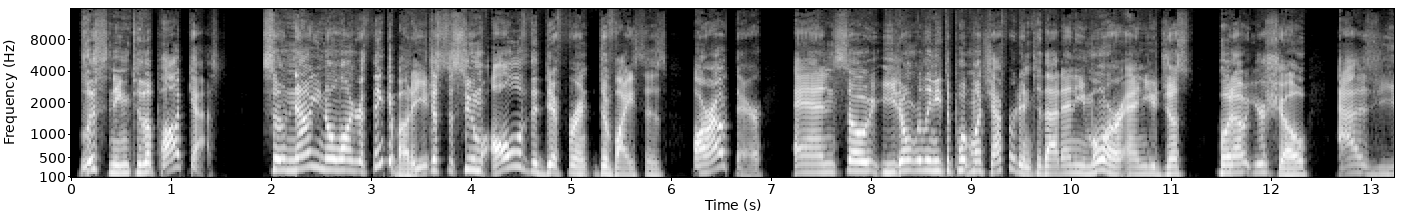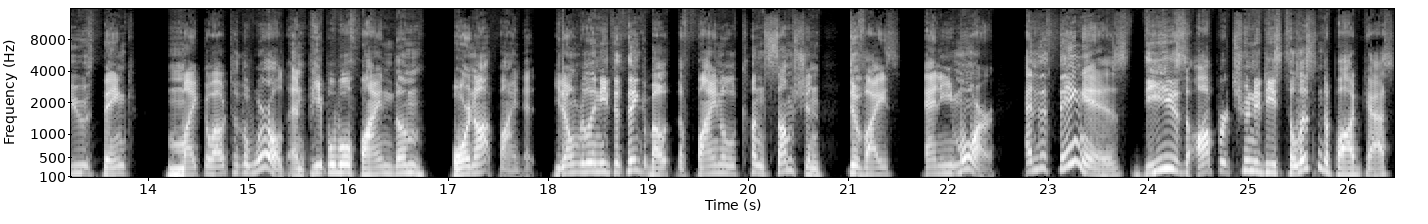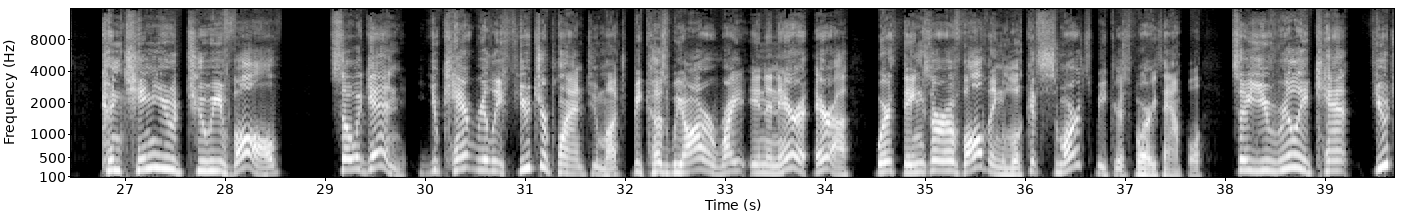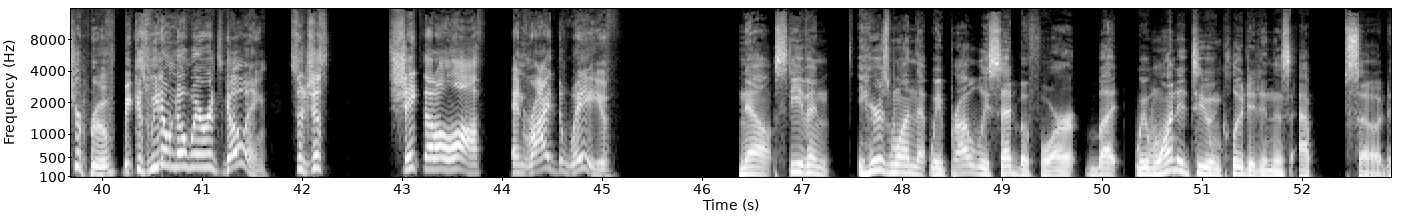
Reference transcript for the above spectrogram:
listening to the podcast. So now you no longer think about it. You just assume all of the different devices are out there. And so you don't really need to put much effort into that anymore. And you just put out your show as you think might go out to the world, and people will find them or not find it. You don't really need to think about the final consumption device anymore. And the thing is, these opportunities to listen to podcasts continue to evolve. So again, you can't really future plan too much because we are right in an era, era where things are evolving. Look at smart speakers, for example. So you really can't future proof because we don't know where it's going. So just shake that all off and ride the wave. Now, Stephen, here's one that we probably said before, but we wanted to include it in this episode.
